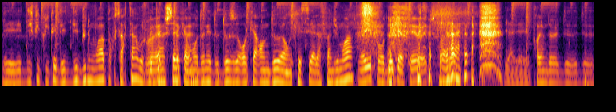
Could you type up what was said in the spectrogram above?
les difficultés des débuts de mois pour certains. Vous faites Ouais, un à chèque à un moment donné de 2,42€ à encaisser à la fin du mois. Oui, pour deux cafés, ouais. Voilà. Il y a les problèmes de, de, de,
